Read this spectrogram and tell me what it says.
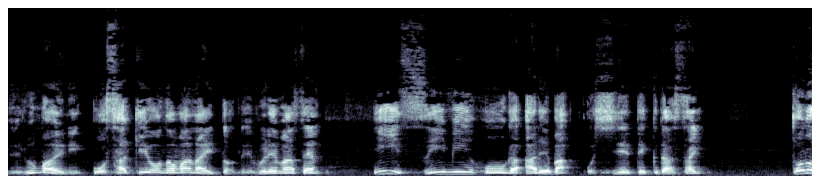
寝る前にお酒を飲まないと眠れません。いい睡眠法があれば教えてください。との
